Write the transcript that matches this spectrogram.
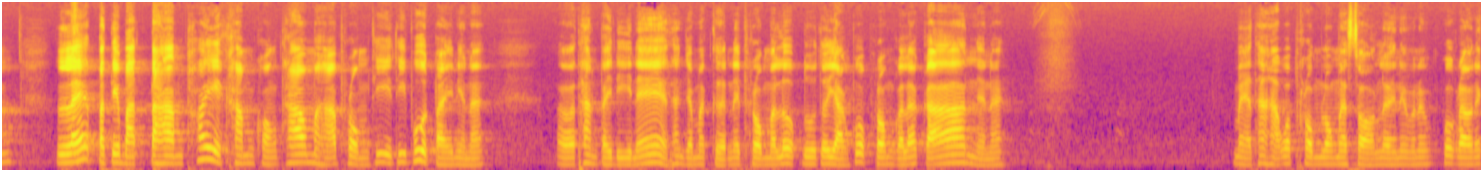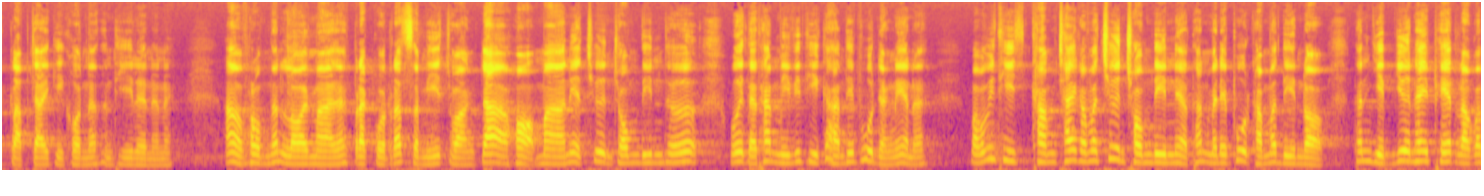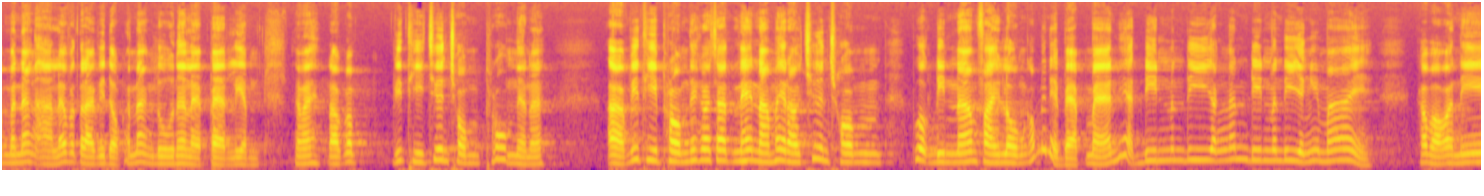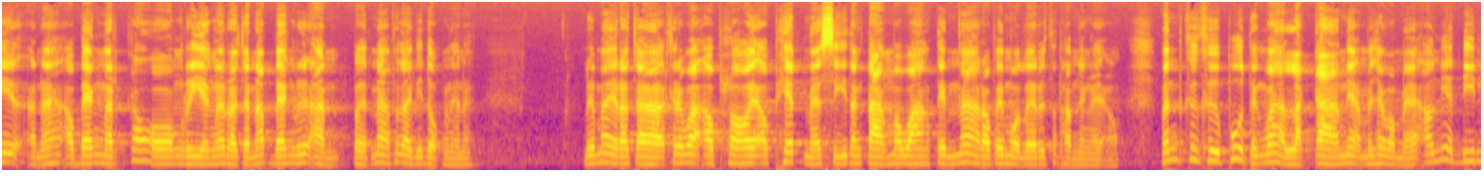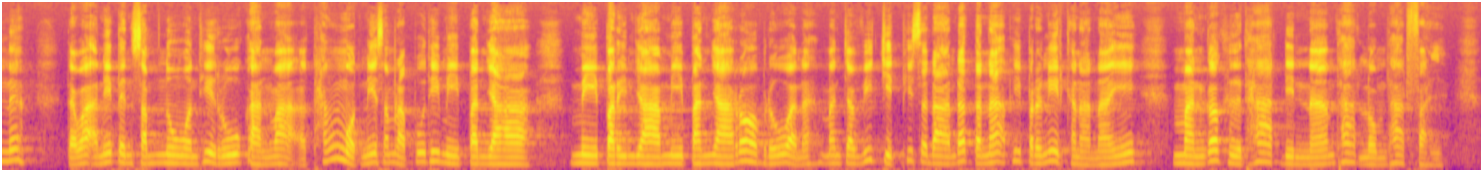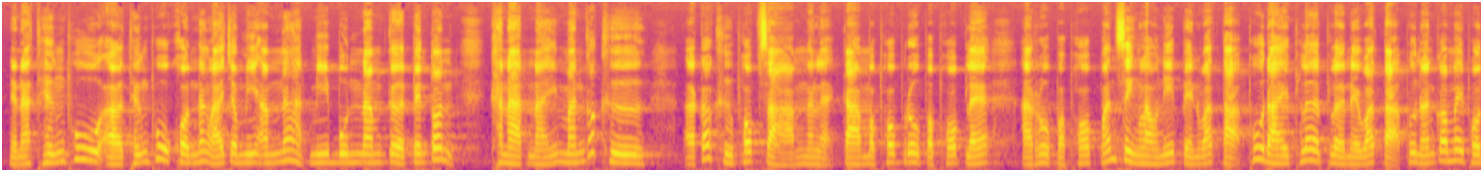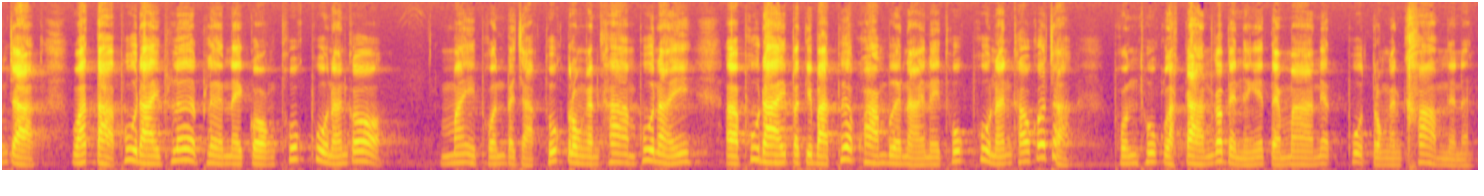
และปฏิบัติตามถ้อยคำของเท้ามหาพรหมที่ที่พูดไปเนี่ยนะ เออท่านไปดีแน่ ท่านจะมาเกิดในพรหมโลกดูตัวอย่างพวกพรหมก็แล้วกันเนี่ยนะแม้ถ้าหากว่าพรหมลงมาสอนเลยเนี่ยพวกเราเนี่ยกลับใจกี่คนนะทันทีเลยนะนะอ้าวพรหมท่านลอยมานะปรากฏรัศมีจวางจ้าเหาะมาเนี่ยชื่นชมดินเธอเว้ยแต่ท่านมีวิธีการที่พูดอย่างนี้นะบอกว่าวิธีคำใช้คำว่าชื่นชมดินเนี่ยท่านไม่ได้พูดคำว่าดินหรอก ท่านหยิบยื่นให้เพชรเราก็มานั่งอ่านแล้วพระไตรปิฎกก็นั่งดูนั่นแหละแปดเหลี่ยมใช่ไหมเราก็วิธีชื่นชมพรหมเนี่ยนะ วิธีพรมที่เขาจะแนะนำให้เราชื่นชม พวกดินน้ำไฟลมเขาไม่ได้แบบแหมเนี่ยดินมันดีอย่างนั้นดินมันดีอย่างนี้ไม่เขาบอกว่านี้นะเอาแบงค์มากองเรียงแล้วเราจะนับแบงค์หรืออ่านเปิดหน้าพระไตรปิฎกเนี่ยนะหรือไม่เราจะเรียกว่าเอาพลอยเอาเพชรแหมสีต่างๆ มาวางเต็มหน้าเราไปหมดเลยเราจะทํำยังไงเอา มันคือคือพูดถึงว่าหลักการเนี่ยไม่ใช่ว่าแหมเอาเนี่ยดินนะ แต่ว่าอันนี้เป็นสำนวนที่รู้กันว่าทั้งหมดนี้สำหรับผู้ที่มีปัญญา มีปริญญา มีปัญญารอบรู้นะมันจะวิจิตพิสดารรัตนะพิประณีตขนาดไหน มันก็คือธาตุดินน้ำธาตุลมธาตุไฟเนี่ยนะถึงผู้ถึงผู้คนทั้งหลายจะมีอำนาจมีบุญนำเกิดเป็นต้นขนาดไหน มันก็คือ ก็คือภพสามนั่นแหละกามมาภพรูปประภพและอรูปประภพมันสิ่งเหล่านี้เป็นวัตตะผู้ใดเพลิดเพลินในวัตตะผู้นั้นก็ไม่พ้นจากวัตตะผู้ใดเพลิดเพลินในกองทุกผู้นั้นก็ไม่พ้นไปจากทุกตรงกันข้าม ผู้ไหนผู้ใดปฏิบัติเพื่อความเบื่อหน่ายในทุกผู้นั้นเขาก็จะพ้นทุกหลักการก็เป็นอย่างนี้แต่มาเนี่ยพูดตรงกันข้ามเนี่ยนะ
